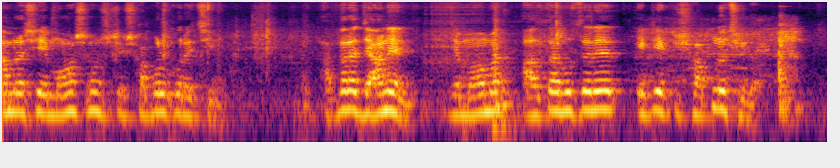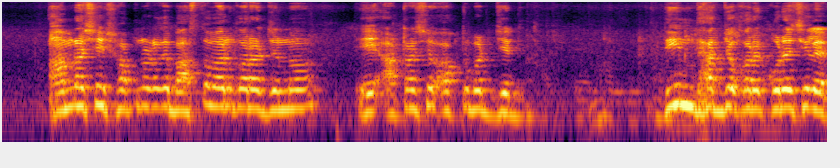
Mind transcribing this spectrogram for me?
আমরা সেই মহাসমাবেশকে সফল করেছি। আপনারা জানেন যে মোহাম্মদ আলতাফ হোসেনের এটি একটি স্বপ্ন ছিল। আমরা সেই স্বপ্নটাকে বাস্তবায়ন করার জন্য এই আঠাশে অক্টোবর যে দিন ধার্য করে করেছিলেন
